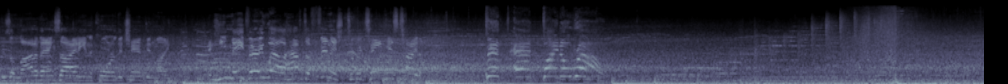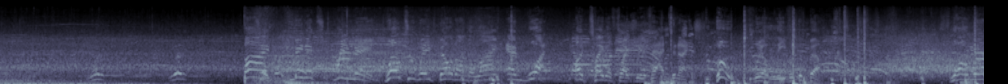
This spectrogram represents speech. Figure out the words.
There's a lot of anxiety in the corner of the champion, Mike. And he may very well have to finish to retain his title. Fifth Five minutes remain. Welterweight belt on the line, and what a title fight we have had tonight. Who will leave with the belt? Lawler,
